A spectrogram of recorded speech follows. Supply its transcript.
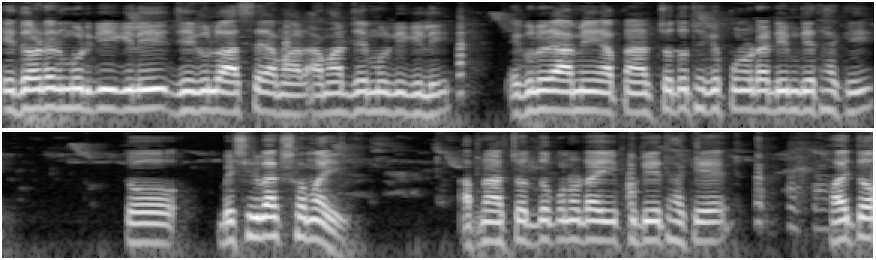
এই ধরনের মুরগিগুলি যেগুলো আছে আমার আমার যে মুরগিগুলি, এগুলোর আমি আপনার চোদ্দ থেকে পনেরোটা ডিম দিয়ে থাকি। তো বেশিরভাগ সময়ই আপনার চোদ্দ পনেরোটাই ফুটিয়ে থাকে। হয়তো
